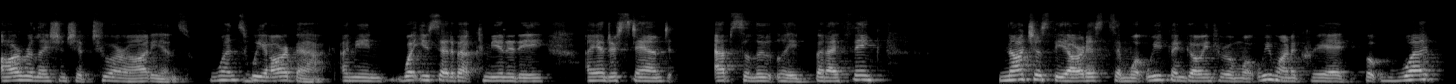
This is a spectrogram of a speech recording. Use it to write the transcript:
our relationship to our audience once we are back. I mean, what you said about community, I understand absolutely, but I think not just the artists and what we've been going through and what we want to create, but what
